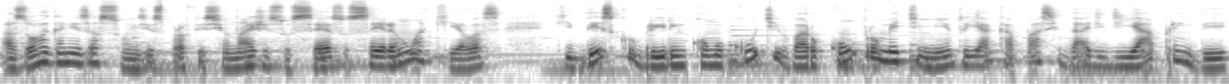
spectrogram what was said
as organizações e os profissionais de sucesso serão aquelas que descobrirem como cultivar o comprometimento e a capacidade de aprender,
